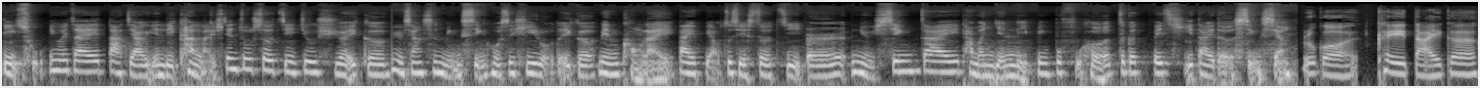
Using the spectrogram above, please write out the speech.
剔除，因为在大家眼里看来，建筑设计就需要一个有点像是明星或是 hero 的一个面孔来代表这些设计，而女性在他们眼里并不符合这个被期待的形象。如果可以打一个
